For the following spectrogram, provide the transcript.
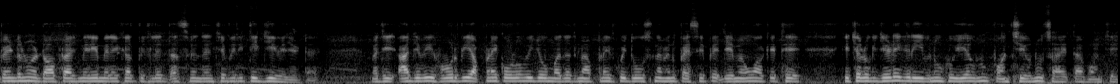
ਪਿੰਡ ਨੂੰ ਅਡਾਪਟ ਅੱਜ ਮੇਰੀ, ਮੇਰੇ ਖਿਆਲ ਪਿਛਲੇ 10ਵੇਂ ਦਿਨ 'ਚ ਮੇਰੀ ਤੀਜੀ ਵਿਜ਼ਿਟ ਹੈ ਮੈਂ ਜੀ, ਅੱਜ ਵੀ ਹੋਰ ਵੀ ਆਪਣੇ ਕੋਲੋਂ ਵੀ ਜੋ ਮਦਦ, ਮੈਂ ਆਪਣੇ ਕੋਈ ਦੋਸਤ ਨੇ ਮੈਨੂੰ ਪੈਸੇ ਭੇਜੇ, ਮੈਂ ਉਹ ਆ ਕੇ ਇੱਥੇ ਕਿ ਚਲੋ ਕਿ ਜਿਹੜੇ ਗਰੀਬ ਨੂੰ ਹੋਈ ਹੈ ਉਹਨੂੰ ਪਹੁੰਚੇ, ਉਹਨੂੰ ਸਹਾਇਤਾ ਪਹੁੰਚੇ।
